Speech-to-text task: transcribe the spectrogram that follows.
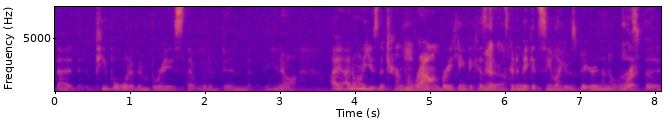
that people would have embraced that would have been, you know, I, I don't want to use the term Hmm. groundbreaking because Yeah. it's going to make it seem like it was bigger than it was. Right. But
